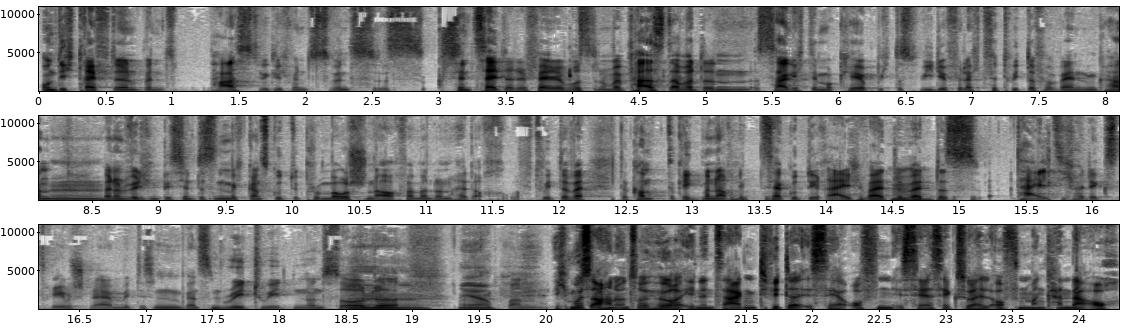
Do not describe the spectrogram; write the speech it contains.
und ich treffe den, wenn es passt, wirklich, wenn es, es sind seltene Fälle, wo es dann mal passt, aber dann sage ich dem, okay, ob ich das Video vielleicht für Twitter verwenden kann, weil dann würde ich ein bisschen, das ist nämlich ganz gute Promotion auch, weil man dann halt auch auf Twitter, weil da kommt, da kriegt man auch eine sehr gute Reichweite, weil das teilt sich halt extrem schnell mit diesem ganzen Retweeten und so, da Ja. Ich muss auch an unsere HörerInnen sagen, Twitter ist sehr offen, ist sehr sexuell offen. Man kann da auch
